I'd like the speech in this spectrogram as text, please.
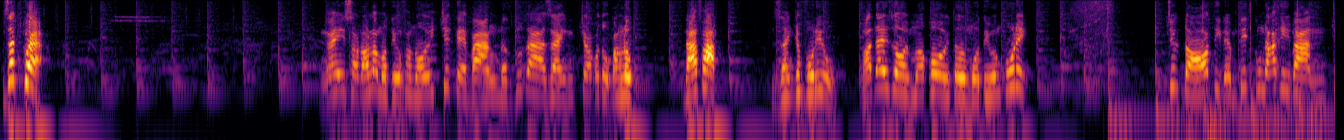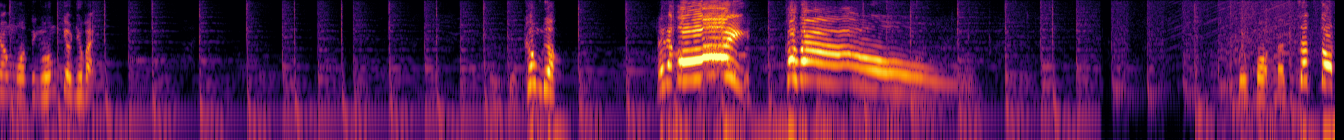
Rất khỏe. Ngay sau đó là một tiếng phạm lỗi chiếc thẻ vàng được rút ra dành cho cầu thủ bằng lục. Đá phạt dành cho phố điêu. Và đây rồi mở cơ hội từ một tình huống cố định. Trước đó thì Đầm Tít cũng đã ghi bàn trong một tình huống kiểu như vậy. Không được. Đây là gol! Không vào! Bước một là rất tốt.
